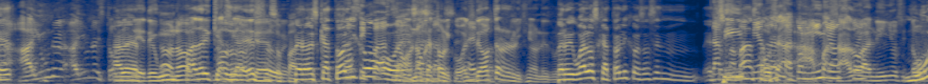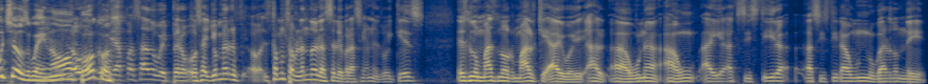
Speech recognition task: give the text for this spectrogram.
una, es- hay una, hay una historia de, de un No, padre que no hacía que eso, eso. ¿Pero es católico No, sí pasa. o No, es- no católico, es de otras religiones, güey. Pero igual los católicos hacen... Sí, mamá mamás. o sea, con ha niños, pasado a niños y todo. Muchos, güey, no pocos. ha pasado, güey. Pero, o sea, yo me refiero. Estamos hablando de las celebraciones, güey, que es, es lo más normal que hay, güey. A, a una. A un, a asistir, a, asistir a un lugar donde.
